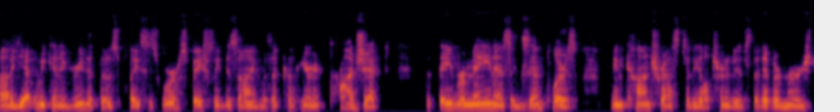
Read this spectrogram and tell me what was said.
Uh, yet we can agree that those places were spatially designed with a coherent project that they remain as exemplars in contrast to the alternatives that have emerged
